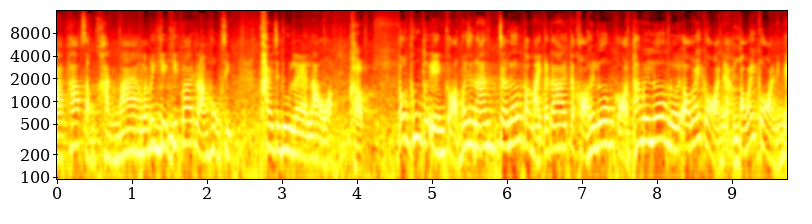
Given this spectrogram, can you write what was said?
ราภาพสำคัญมาก แล้วไม่เคยคิดว่าหลัง 60 ใครจะดูแลเราอะครับ ต้องพึ่งตัวเองก่อนเพราะฉะนั้นจะเริ่มตอนไหนก็ได้ แต่ขอให้เริ่มก่อน ถ้าไม่เริ่มเลยเอาไว้ก่อนเนี่ยเอาไว้ก่อนอย่างไง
